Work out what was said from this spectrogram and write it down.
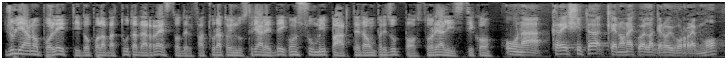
Giuliano Poletti, dopo la battuta d'arresto del fatturato industriale e dei consumi, parte da un presupposto realistico. Una crescita che non è quella che noi vorremmo,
